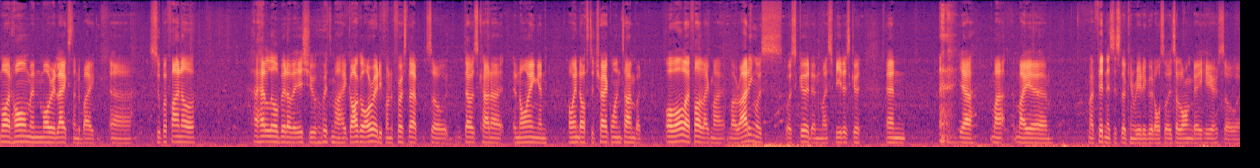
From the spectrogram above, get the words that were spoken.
more at home and more relaxed on the bike. Uh, super final, I had a little bit of an issue with my goggle already from the first lap, so that was kind of annoying. And I went off the track one time, but overall I felt like my, my riding was was good and my speed is good, and yeah, my my uh, my fitness is looking really good. Also, it's a long day here, so uh,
